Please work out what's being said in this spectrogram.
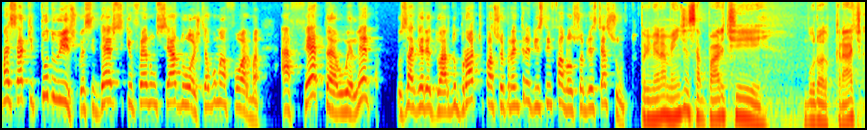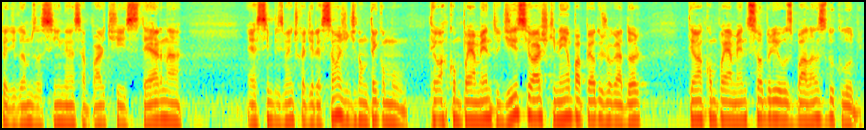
Mas será que tudo isso, com esse déficit que foi anunciado hoje, de alguma forma afeta o elenco? O zagueiro Eduardo Brock passou para a entrevista e falou sobre este assunto. Primeiramente, essa parte burocrática, digamos assim, né? essa parte externa é simplesmente com a direção, a gente não tem como ter um acompanhamento disso, eu acho que nem o papel do jogador ter um acompanhamento sobre os balanços do clube.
